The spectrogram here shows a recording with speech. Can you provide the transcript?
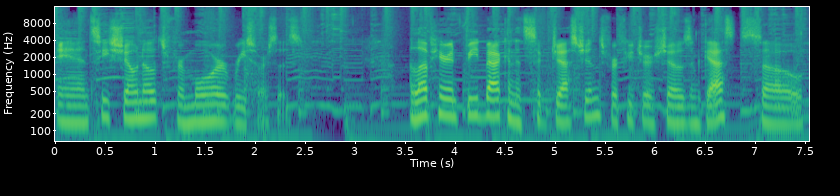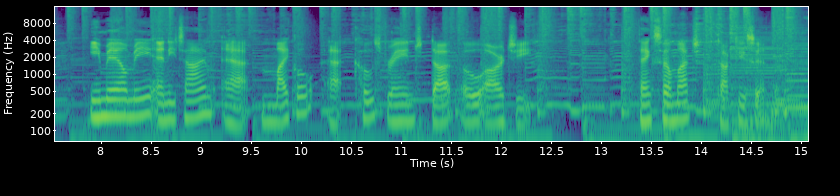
and see show notes for more resources. I love hearing feedback and suggestions for future shows and guests, so email me anytime at michael at coastrange.org. Thanks so much. Talk to you soon.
